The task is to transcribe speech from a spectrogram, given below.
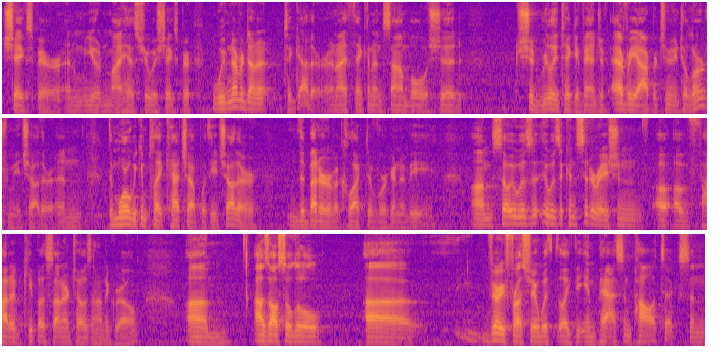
Shakespeare, and you know, my history with Shakespeare. We've never done it together, and I think an ensemble should should really take advantage of every opportunity to learn from each other. And the more we can play catch up with each other, the better of a collective we're going to be. Um, so it was, it was a consideration of, of, how to keep us on our toes and how to grow. Um, I was also a little uh, very frustrated with like the impasse in politics and,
